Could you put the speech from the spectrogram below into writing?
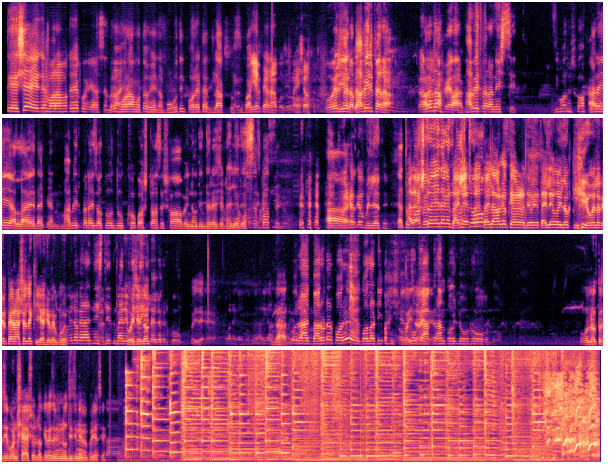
ঘুরতে এসে এই যে মরামত হয়ে পড়ে আছেন ওরে ভাই। হয়ে না বহুদিন পরে একটা রিল্যাক্স করছি ভাইয়ের প্যারা বোঝো না এসব। বউয়ের প্যারা। ভাবির প্যারা। আরে না ভাবির প্যারা। নিশ্চিত। জীবনে সব আরে আল্লাহ দেখেন ভাবির প্যারায় যত দুঃখ কষ্ট আছে সব এই নদীর ধারে এসে ঢেলে দিচ্ছে আমার কাছে এত কষ্ট এই দেখেন তাইলে কষ্ট। তাইলে আমার কাছে ক্যামেরা দেবে তাইলে ওই লোক কি ওই লোকের প্যারা আসলে কি আসলে বোন ওই লোকের আজ নিশ্চিত মেরে কই ফেলতে ছিল? গেল ওই লোকের বউ। রাত ওই রাত বারোটার পরে গলা টিপাই আক্রান্ত হইল ওর লোক। তো জীবন শেষ ওর লোকের জন্য নদীতে নেমে পড়েছে। রো-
